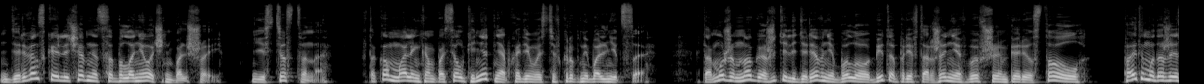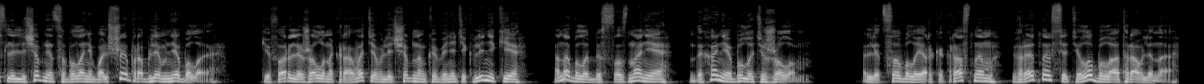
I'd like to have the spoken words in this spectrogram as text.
Деревенская лечебница была не очень большой. Естественно. В таком маленьком поселке нет необходимости в крупной больнице. К тому же много жителей деревни было убито при вторжении в бывшую империю Стоул, поэтому даже если лечебница была небольшой, проблем не было. Кефар лежала на кровати в лечебном кабинете клиники, она была без сознания, дыхание было тяжелым. Лицо было ярко-красным, вероятно, все тело было отравлено.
